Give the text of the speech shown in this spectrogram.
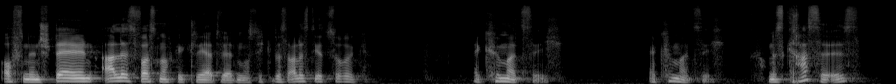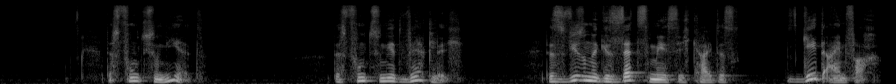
offenen Stellen, alles, was noch geklärt werden muss. Ich gebe das alles dir zurück. Er kümmert sich. Er kümmert sich. Und das Krasse ist, das funktioniert. Das funktioniert wirklich. Das ist wie so eine Gesetzmäßigkeit. Das, geht einfach.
